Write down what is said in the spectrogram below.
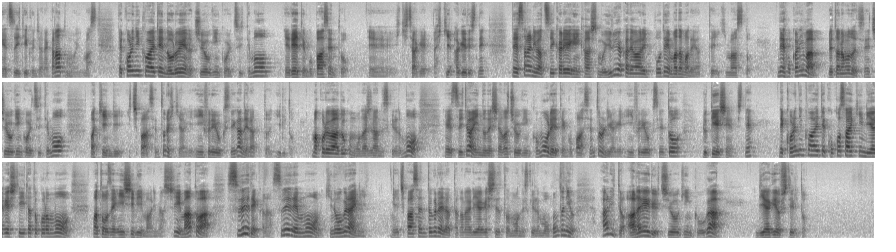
続いていくんじゃないかなと思います。でこれに加えてノルウェーの中央銀行についても0.5%え引き下げ引き上げですね。でさらには追加利上げに関しても緩やかではある一方でまだまだやっていきますと。で他にはベトナムのですね中央銀行についても、まあ、金利1%の引き上げインフレ抑制が狙っていると、まあ、これはどこも同じなんですけれども、えー、続いてはインドネシアの中央銀行も0.5%の利上げインフレ抑制とルピエ支援ですね。でこれに加えてここ最近利上げしていたところも、まあ、当然 ECB もありますし、まあ、あとはスウェーデンかな。スウェーデンも昨日ぐらいに1%ぐらいだったかな利上げしてたと思うんですけれども本当にありとあらゆる中央銀行が利上げをしていると。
